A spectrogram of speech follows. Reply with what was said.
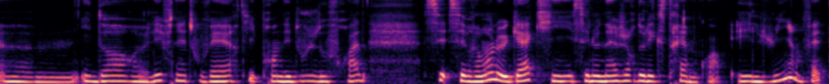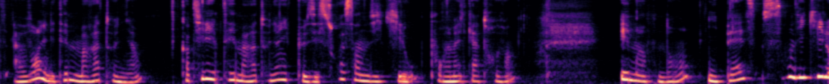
il dort les fenêtres ouvertes, il prend des douches d'eau froide c'est vraiment le gars qui. C'est le nageur de l'extrême, quoi. Et lui, en fait, avant, il était marathonien. Quand il était marathonien, il pesait 70 kg pour 1m80. Et maintenant, il pèse 110 kg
